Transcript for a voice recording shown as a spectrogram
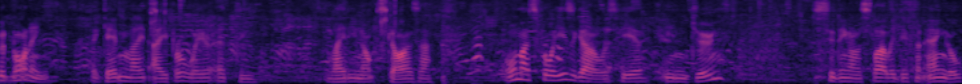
Good morning. Again, late April, we're at the Lady Knox Geyser. Almost four years ago, I was here in June, sitting on a slightly different angle.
